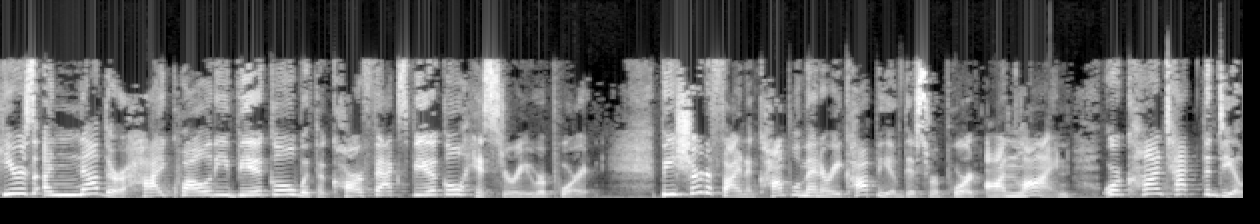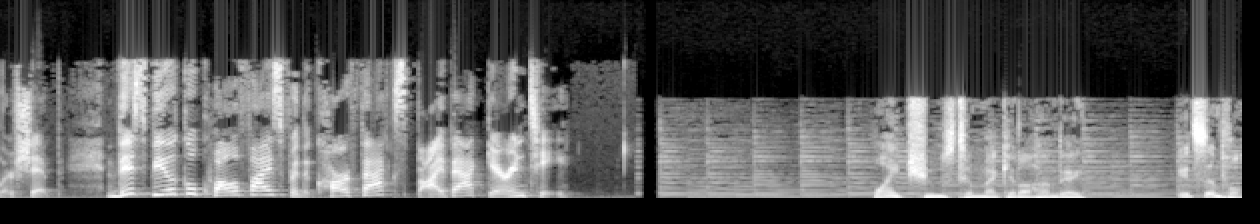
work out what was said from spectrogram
Here's another high quality vehicle with a Carfax Vehicle History Report. Be sure to find a complimentary copy of this report online or contact the dealership. This vehicle qualifies for the Carfax Buyback Guarantee. Why choose Temecula Hyundai? It's simple.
